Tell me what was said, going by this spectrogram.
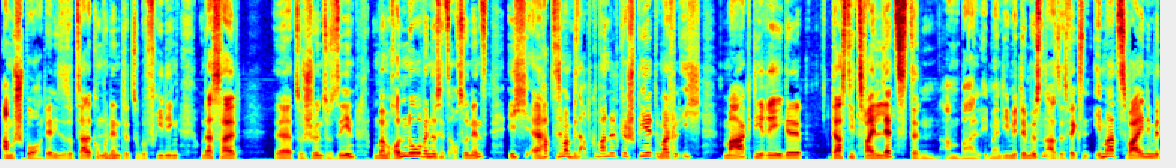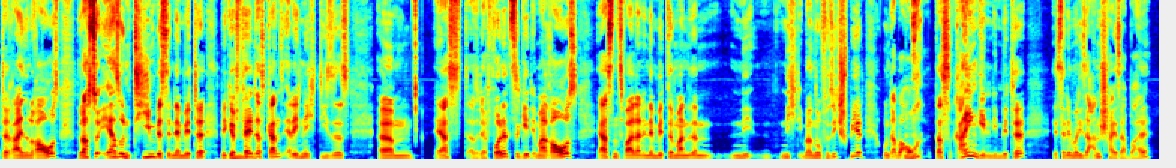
am Sport, ja, diese soziale Komponente zu befriedigen und das halt äh, so schön zu sehen. Und beim Rondo, wenn du es jetzt auch so nennst, ich äh, habe das immer ein bisschen abgewandelt gespielt. Zum Beispiel, ich mag die Regel, dass die zwei Letzten am Ball immer in die Mitte müssen. Also es wechseln immer zwei in die Mitte rein und raus, sodass du eher so ein Team bist in der Mitte. Mir gefällt das ganz ehrlich nicht, dieses ähm, erst, also der Vorletzte geht immer raus. Erstens, weil dann in der Mitte man dann ni nicht immer nur für sich spielt und aber auch das Reingehen in die Mitte ist dann immer dieser Anscheißerball.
